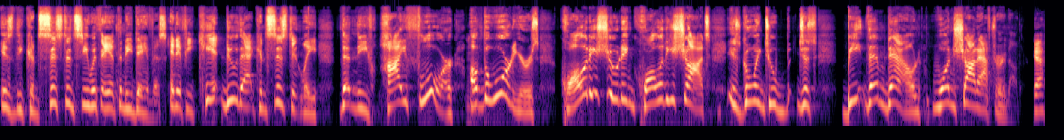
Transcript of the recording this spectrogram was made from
is the consistency with Anthony Davis. And if he can't do that consistently, then the high floor of the Warriors, quality shooting, quality shots, is going to just beat them down one shot after another. Yeah.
